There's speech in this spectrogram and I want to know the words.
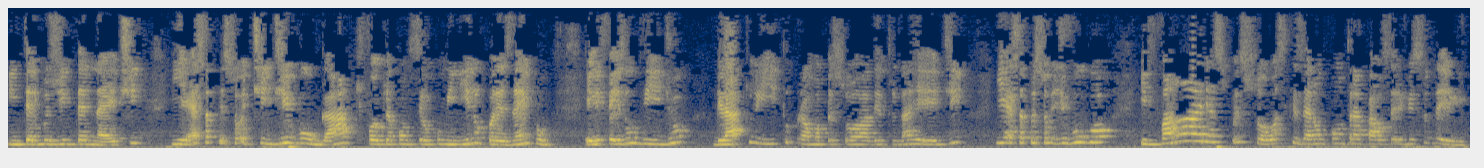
em termos de internet e essa pessoa te divulgar, que foi o que aconteceu com o menino, por exemplo, ele fez um vídeo gratuito para uma pessoa lá dentro da rede e essa pessoa divulgou e várias pessoas quiseram contratar o serviço dele.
